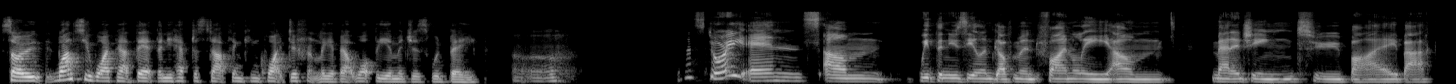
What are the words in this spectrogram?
So once you wipe out that, then you have to start thinking quite differently about what the images would be. Uh... The story ends um, with the New Zealand government finally um, managing to buy back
